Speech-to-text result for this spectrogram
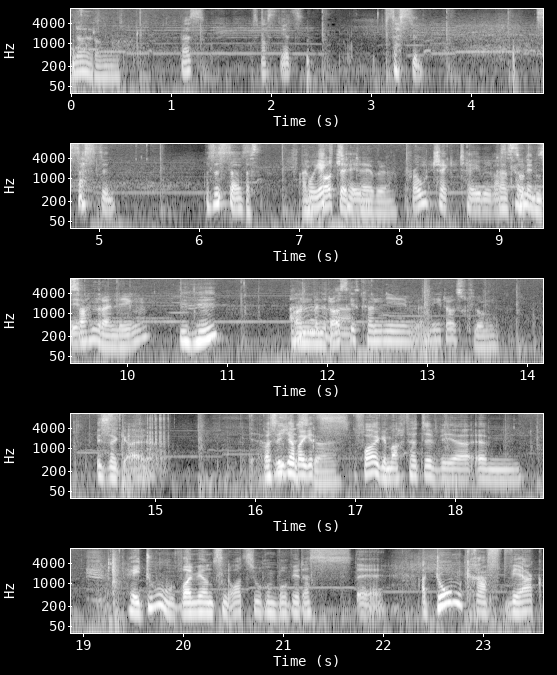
Neuerung noch. Was? Was machst du jetzt? Was ist das denn? Was ist das denn? Was ist das? Das- Ein Project Project Table. Table. Project Table, was Kannst kann du denn der? Sachen reinlegen Mhm. und wenn du Ah, rausgehst, können die, die rausgeflogen. Ist ja geil. Ja, Was ich aber jetzt vorher gemacht hatte, wäre, ähm, hey du, wollen wir uns einen Ort suchen, wo wir das äh, Atomkraftwerk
